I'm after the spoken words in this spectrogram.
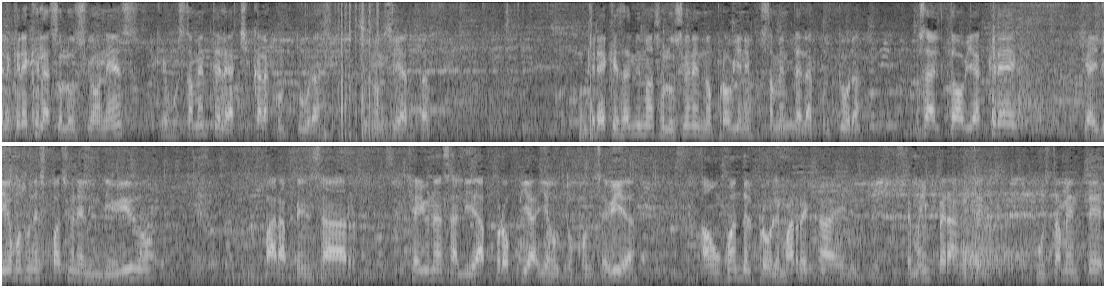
él cree que las soluciones que justamente le achica la cultura, que son ciertas, cree que esas mismas soluciones no provienen justamente de la cultura. O sea, él todavía cree que hay, digamos, un espacio en el individuo para pensar que hay una salida propia y autoconcebida, aun cuando el problema recae en el que el sistema imperante justamente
